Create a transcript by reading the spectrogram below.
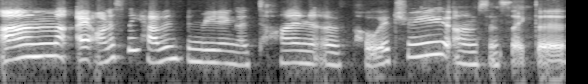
Um, I honestly haven't been reading a ton of poetry um, since like the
